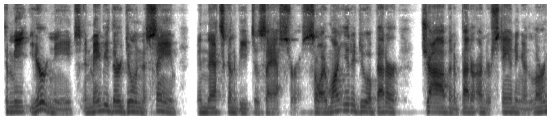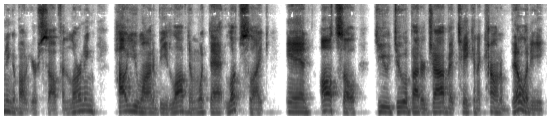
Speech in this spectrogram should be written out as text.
to meet your needs and maybe they're doing the same and that's going to be disastrous. So i want you to do a better job and a better understanding and learning about yourself and learning how you want to be loved and what that looks like. And also do you do a better job at taking accountability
